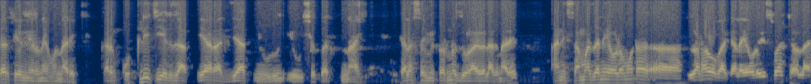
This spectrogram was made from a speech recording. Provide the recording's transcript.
तर ते निर्णय होणार आहे. कारण कुठलीच एक जात या राज्यात निवडून येऊ शकत नाही. त्याला समीकरण जुळावे लागणार आहेत. आणि समाजाने एवढा मोठा अं, लढा उभा केला एवढा विश्वास ठेवलाय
